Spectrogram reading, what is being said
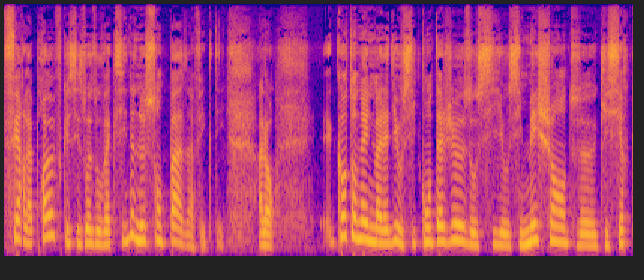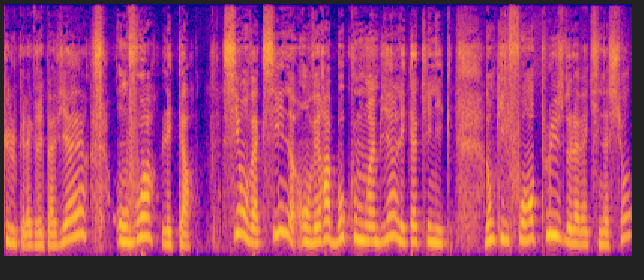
faire la preuve que ces oiseaux vaccinés ne sont pas infectés. Alors, quand on a une maladie aussi contagieuse, aussi aussi méchante euh, qui circule que la grippe aviaire, on voit les cas. Si on vaccine, on verra beaucoup moins bien les cas cliniques. Donc il faut en plus de la vaccination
